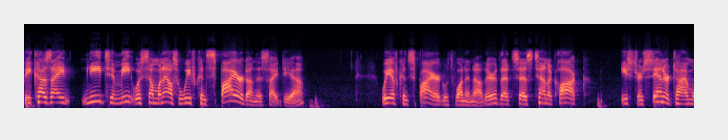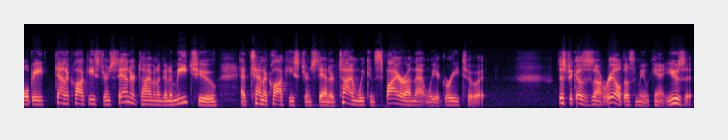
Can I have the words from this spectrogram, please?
because I need to meet with someone else. We've conspired on this idea. We have conspired with one another that says 10 o'clock Eastern Standard Time will be 10 o'clock Eastern Standard Time, and I'm going to meet you at 10 o'clock Eastern Standard Time. We conspire on that and we agree to it. Just because it's not real doesn't mean we can't use it.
